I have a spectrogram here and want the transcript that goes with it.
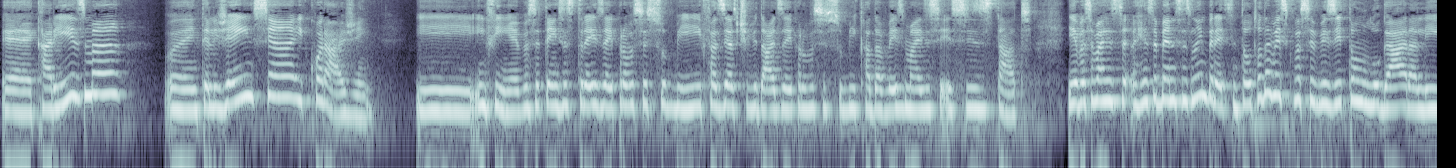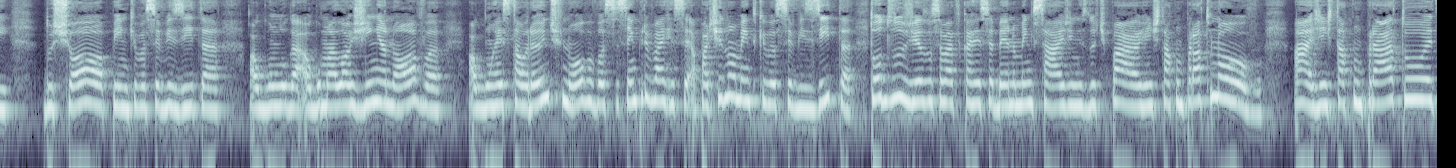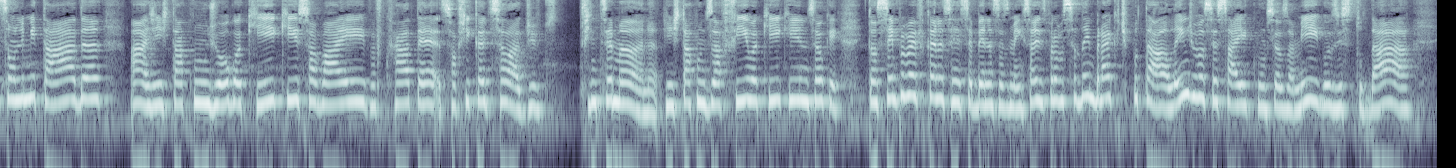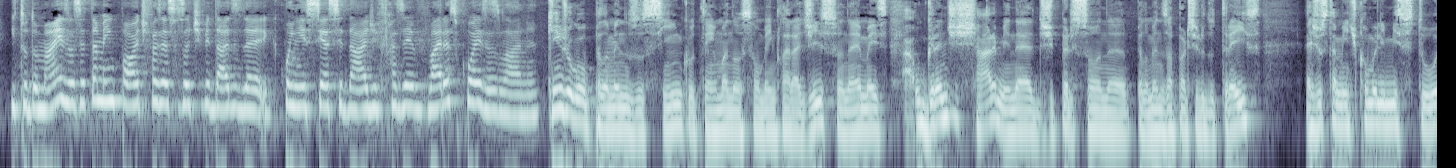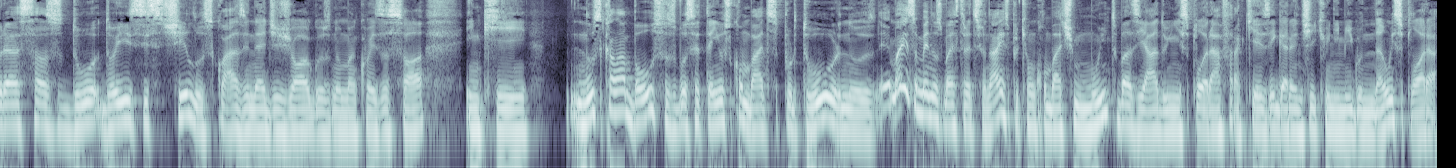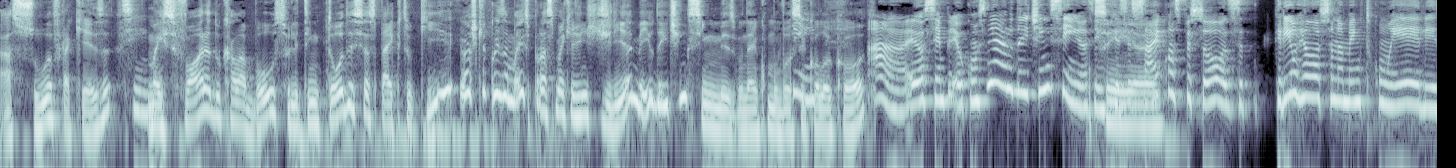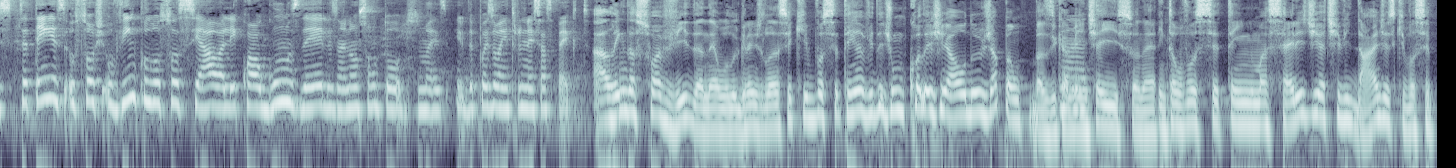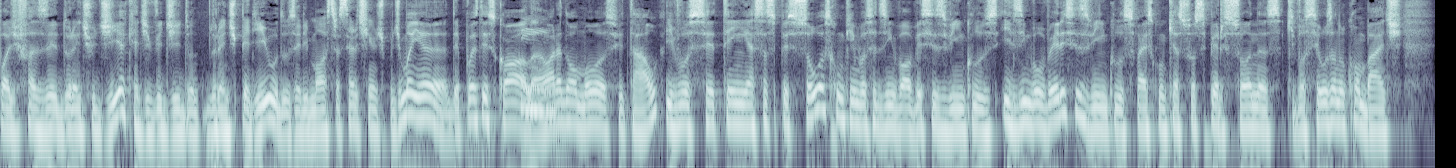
é carisma, é, inteligência e coragem. E, enfim, aí você tem esses três aí para você subir, fazer atividades aí para você subir cada vez mais esse, esses status. E aí você vai rece recebendo esses lembretes. Então, toda vez que você visita um lugar ali do shopping, que você visita algum lugar, alguma lojinha nova, algum restaurante novo, você sempre vai receber. A partir do momento que você visita, todos os dias você vai ficar recebendo mensagens do tipo: ah, a gente tá com prato novo, ah, a gente tá com prato edição limitada, ah, a gente tá com um jogo aqui que só vai, vai ficar até. só fica, sei lá, de fim de semana, a gente tá com um desafio aqui que não sei o quê. Então sempre vai ficando recebendo essas mensagens para você lembrar que, tipo, tá, além de você sair com seus amigos, estudar e tudo mais, você também pode fazer essas atividades, de conhecer a cidade e fazer várias coisas lá, né? Quem jogou pelo menos os cinco tem uma noção bem clara disso, né? Mas o grande charme, né, de Persona, pelo menos a partir do 3, é justamente como ele mistura essas do, dois estilos quase, né, de jogos numa coisa só, em que nos calabouços você tem os combates por turnos, é mais ou menos mais tradicionais, porque é um combate muito baseado em explorar a fraqueza e garantir que o inimigo não explora a sua fraqueza. Sim. Mas fora do calabouço, ele tem todo esse aspecto que eu acho que a coisa mais próxima que a gente diria é meio dating sim mesmo, né? Como você sim. colocou. Ah, eu sempre, eu considero dating sim, assim, sim, porque você é... sai com as pessoas, você cria um relacionamento com eles, você tem o, so, o vínculo social ali com alguns deles, né? Não são todos, mas depois eu entro nesse aspecto. Além da sua vida né? O grande lance é que você tem a vida de um colegial no Japão, basicamente é isso, né? Então você tem uma série de atividades que você pode fazer durante o dia, que é dividido durante períodos, ele mostra certinho, tipo, de manhã, depois da escola, Sim. hora do almoço e tal. E você tem essas pessoas com quem você desenvolve esses vínculos, e desenvolver esses vínculos faz com que as suas personas que você usa no combate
